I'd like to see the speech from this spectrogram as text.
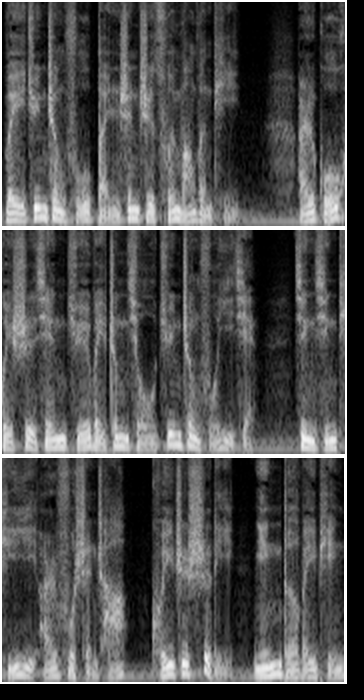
为军政府本身之存亡问题，而国会事先绝未征求军政府意见，进行提议而复审查，魁之事理，宁得为凭？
